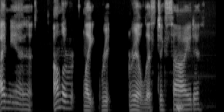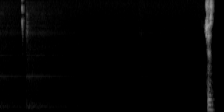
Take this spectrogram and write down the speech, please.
I mean, on the like re- realistic mm. side, just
